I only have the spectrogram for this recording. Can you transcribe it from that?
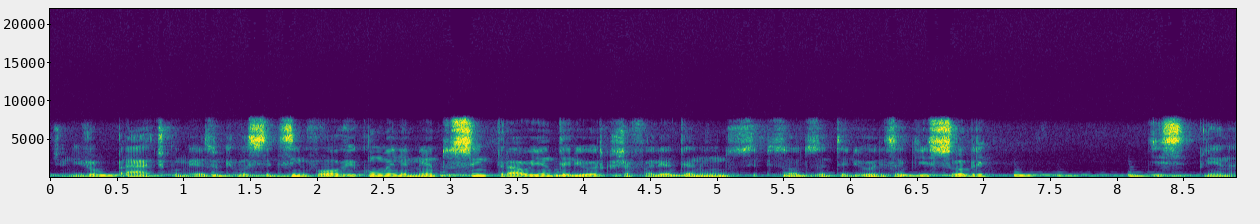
de um nível prático mesmo, que você desenvolve com um elemento central e anterior, que eu já falei até num dos episódios anteriores aqui, sobre disciplina.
